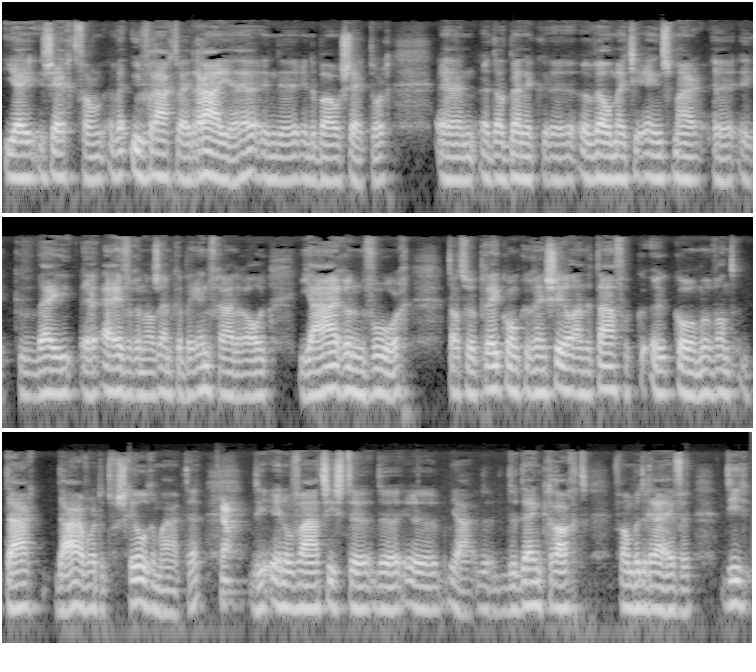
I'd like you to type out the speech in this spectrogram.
jij zegt van, u vraagt wij draaien hè, in, de, in de bouwsector. En dat ben ik wel met je eens, maar ik, wij ijveren als MKB Infra er al jaren voor dat we preconcurrentieel aan de tafel komen, want daar, daar wordt het verschil gemaakt. Hè? Ja. Die innovaties, de, de, ja, de, de denkkracht van bedrijven, die,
